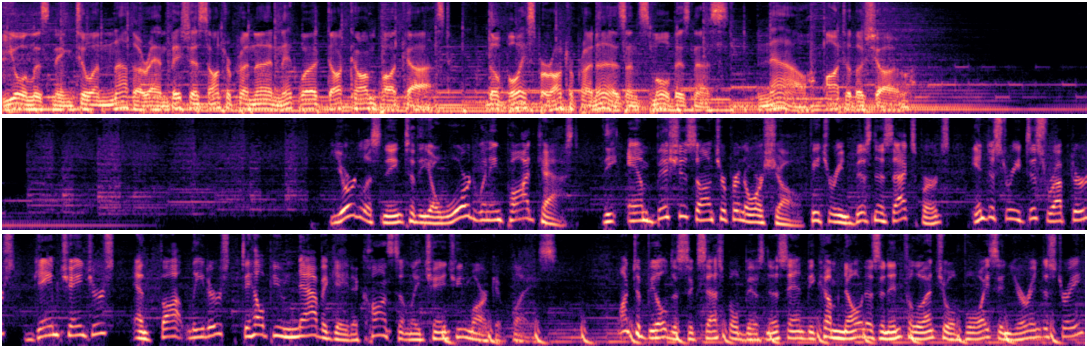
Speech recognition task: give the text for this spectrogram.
You're listening to another ambitious Entrepreneur Network.com podcast, the voice for entrepreneurs and small business. Now, onto the show. You're listening to the award winning podcast, The Ambitious Entrepreneur Show, featuring business experts, industry disruptors, game changers, and thought leaders to help you navigate a constantly changing marketplace. Want to build a successful business and become known as an influential voice in your industry?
